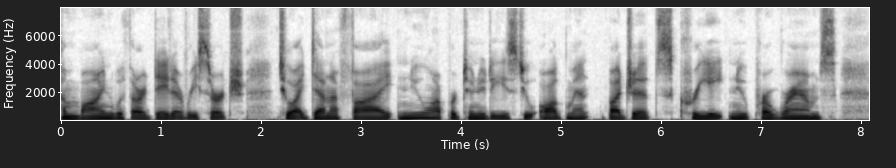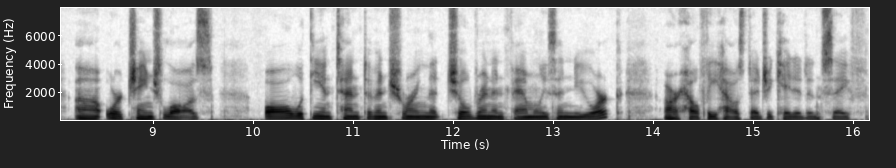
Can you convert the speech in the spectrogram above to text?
combined with our data research to identify new opportunities to augment budgets, create new programs, uh, or change laws, all with the intent of ensuring that children and families in New York are healthy, housed, educated, and safe.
